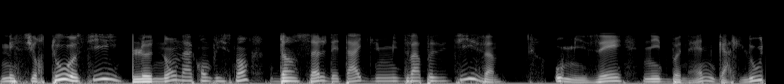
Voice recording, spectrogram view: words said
mais surtout aussi le non-accomplissement d'un seul détail d'une mitzvah positive. Ou misé, Nidbonen, Gadlut,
